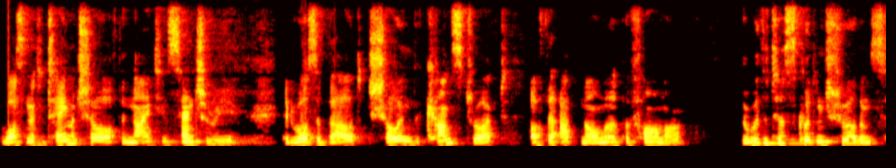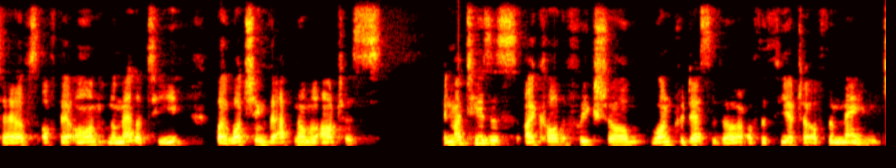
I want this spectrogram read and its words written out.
was an entertainment show of the 19th century. It was about showing the construct of the abnormal performer. The visitors could ensure themselves of their own normality by watching the abnormal artists. In my thesis, I call the freak show one predecessor of the theater of the maimed.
